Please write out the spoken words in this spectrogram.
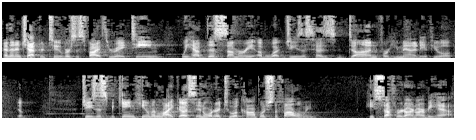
And then in chapter 2, verses 5 through 18, we have this summary of what Jesus has done for humanity, if you will. Yep. Jesus became human like us in order to accomplish the following. He suffered on our behalf.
